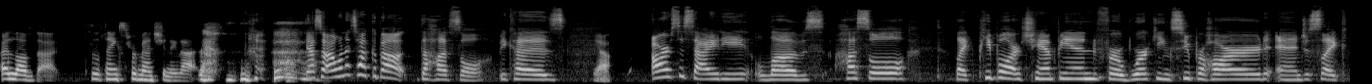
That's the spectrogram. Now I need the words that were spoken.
I love that. So thanks for mentioning that. Yeah so i want to talk about the hustle because yeah. our society loves hustle like people are championed for working super hard and just like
